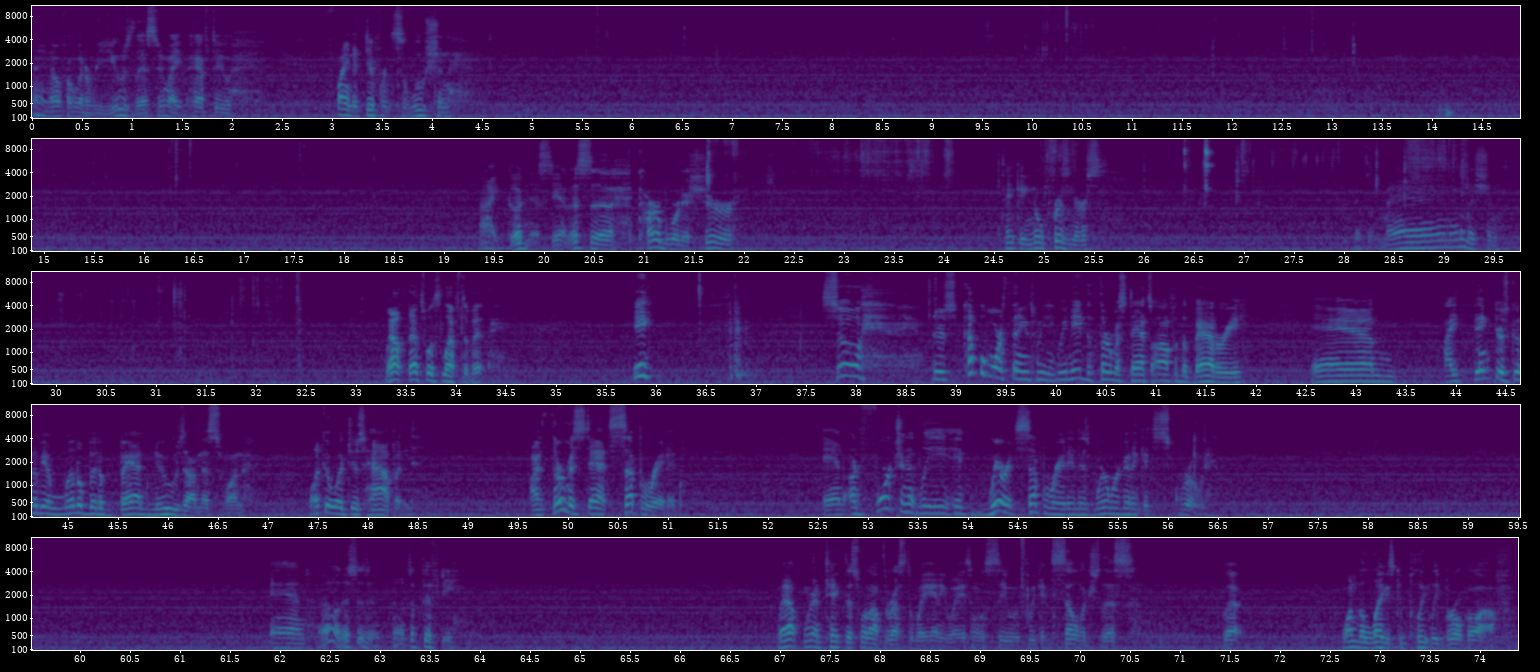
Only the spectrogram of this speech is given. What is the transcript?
I don't know if I'm going to reuse this. We might have to find a different solution. Goodness, yeah, this uh, cardboard is sure taking no prisoners. It's a man on a mission. Well, that's what's left of it. Eh. So, there's a couple more things. We, we need the thermostats off of the battery. And I think there's going to be a little bit of bad news on this one. Look at what just happened our thermostat separated. And unfortunately, it, where it's separated is where we're going to get screwed. And, oh, this isn't, that's a 50. Well, we're going to take this one off the rest of the way anyways, and we'll see if we can salvage this. But one of the legs completely broke off.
